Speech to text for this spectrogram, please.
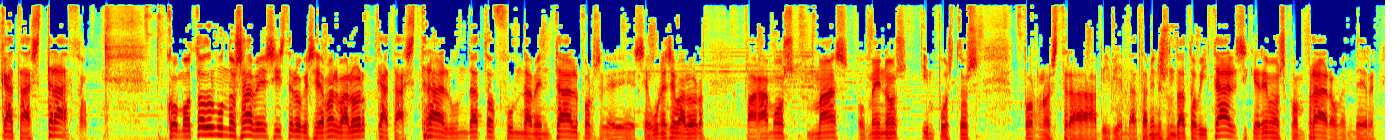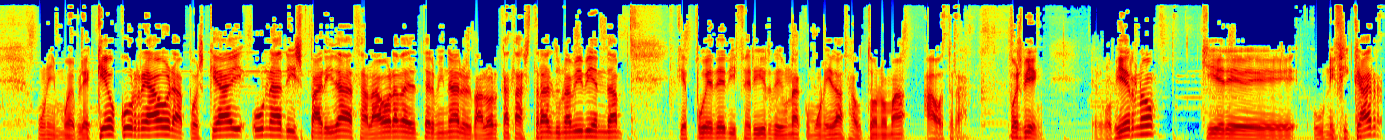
catastrazo. Como todo el mundo sabe, existe lo que se llama el valor catastral, un dato fundamental, porque según ese valor pagamos más o menos impuestos por nuestra vivienda. También es un dato vital si queremos comprar o vender un inmueble. ¿Qué ocurre ahora? Pues que hay una disparidad a la hora de determinar el valor catastral de una vivienda que puede diferir de una comunidad autónoma a otra. Pues bien, el gobierno quiere unificar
